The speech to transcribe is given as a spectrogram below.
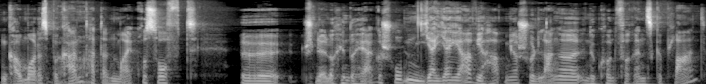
Und kaum war das bekannt, ah. hat dann Microsoft äh, schnell noch hinterhergeschoben. Ja, ja, ja, wir haben ja schon lange eine Konferenz geplant.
